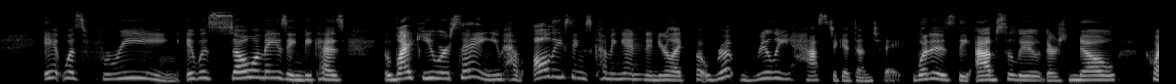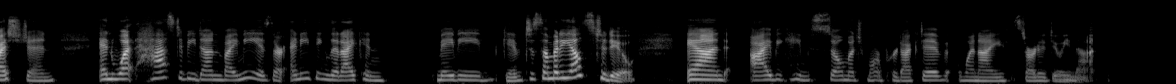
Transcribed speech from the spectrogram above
it was freeing. It was so amazing because, like you were saying, you have all these things coming in, and you're like, but what really has to get done today? What is the absolute? There's no question. And what has to be done by me? Is there anything that I can maybe give to somebody else to do? And I became so much more productive when I started doing that.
